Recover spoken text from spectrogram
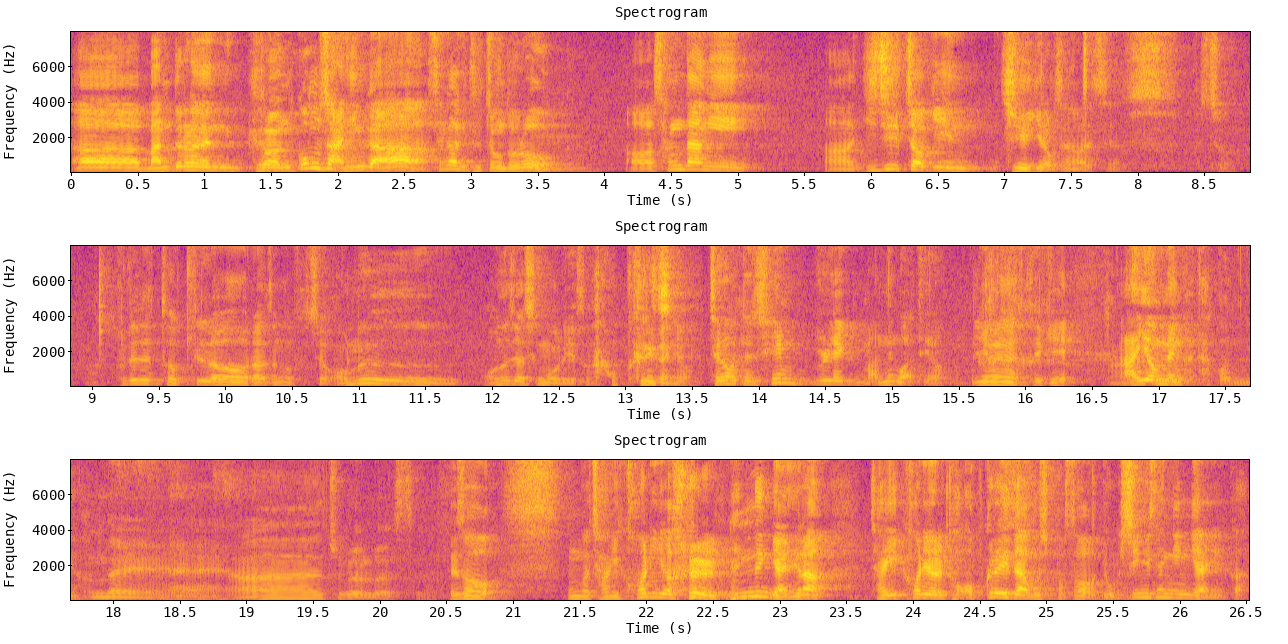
아, 만들어낸 그런 꼼수 아닌가 생각이 들 정도로 음. 어, 상당히 아, 이질적인 기획이라고 생각했어요. 프레데터 킬러라는 건 도대체 어느 어느 자식 머리에서 나온 거지? 그러니까요. 제가 봤을 땐 쉐인 블랙이 맞는 것 같아요. 왜냐면 되게 아이언맨 같았거든요. 네. 아주 별로였어요. 그래서 뭔가 자기 커리어를 믿는 게 아니라 자기 커리어를 더 업그레이드하고 싶어서 욕심이 생긴 게 아닐까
